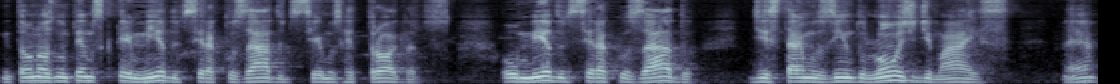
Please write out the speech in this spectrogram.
Então nós não temos que ter medo de ser acusado de sermos retrógrados ou medo de ser acusado de estarmos indo longe demais, né?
